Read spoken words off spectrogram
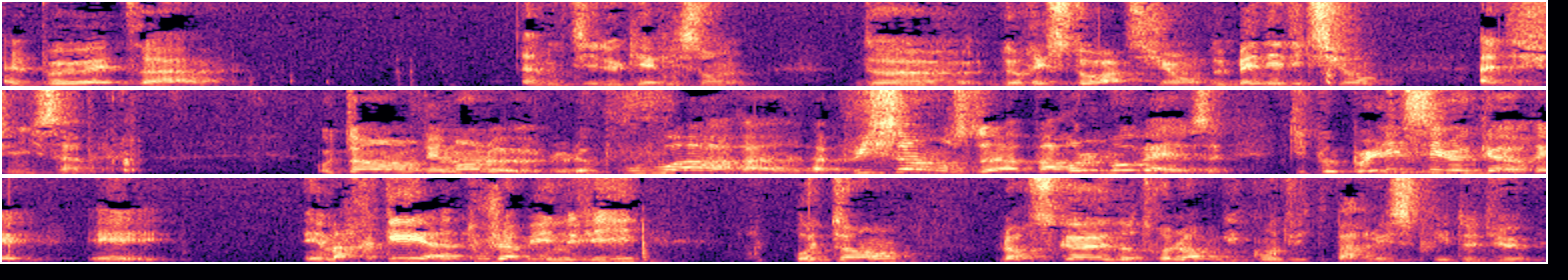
elle peut être euh, un outil de guérison, de, restauration, de bénédiction indéfinissable. Autant vraiment le, pouvoir, la puissance de la parole mauvaise qui peut blesser le cœur et, et, et marquer à tout jamais une vie, autant lorsque notre langue est conduite par l'Esprit de Dieu,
